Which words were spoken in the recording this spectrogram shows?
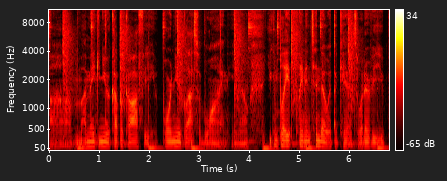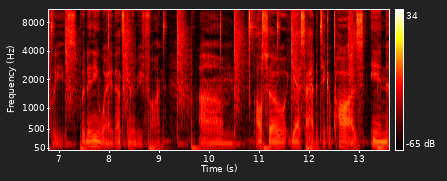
Um, I'm making you a cup of coffee, pouring you a glass of wine. You know, you can play play Nintendo with the kids, whatever you please. But anyway, that's gonna be fun. Um, also, yes, I had to take a pause in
